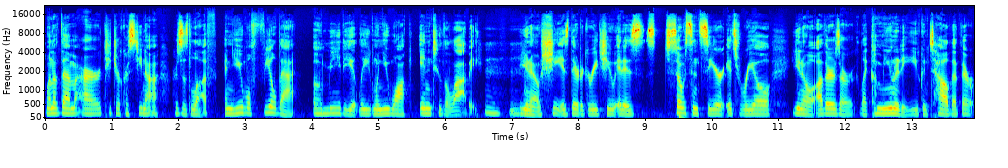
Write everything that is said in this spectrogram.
one of them, our teacher Christina, hers is love. And you will feel that immediately when you walk into the lobby. You know, she is there to greet you. It is so sincere, it's real. You know, others are like community. You can tell that they're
